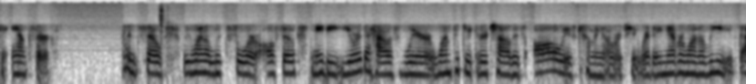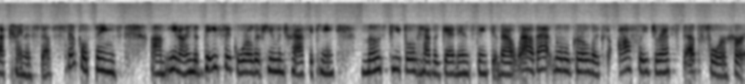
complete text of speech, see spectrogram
to answer And so we want to look for also maybe you're the house where one particular child is always coming over to, where they never want to leave, that kind of stuff. Simple things. Um, you know, in the basic world of human trafficking, most people have a gut instinct about, wow, that little girl looks awfully dressed up for her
